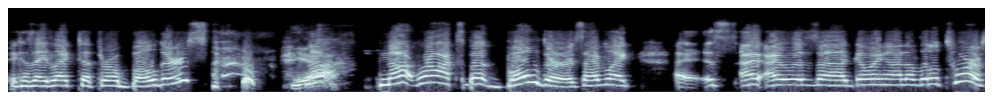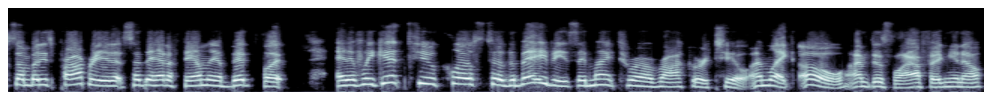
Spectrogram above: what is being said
because they like to throw boulders. Yeah. Not, rocks, but boulders. I'm like, uh, I, I was uh, going on a little tour of somebody's property that said they had a family of Bigfoot. And if we get too close to the babies, they might throw a rock or two. I'm like, oh, I'm just laughing, you know.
